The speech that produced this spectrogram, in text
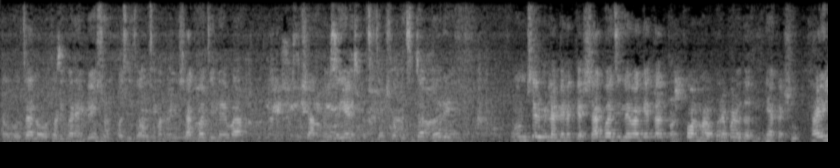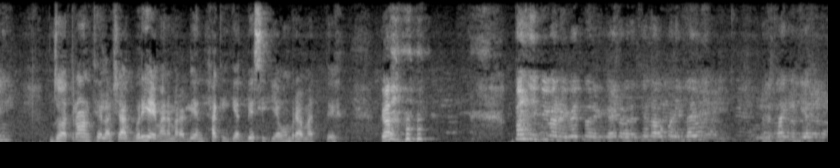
તો ચાલો થોડી વાર અહીં બેસો ને પછી જાઉં છું. મારે શાકભાજી લેવા. શાકને લઈ આવીને પછી જશો પછી જા ઘરે. હું શર્મિલા બેન અત્યારે શાકભાજી લેવા ગયા પણ ફોન મારો ઘરે પડ્યો હતો ત્યાં કાંઈ શૂટ થાય નહીં. જો આ ત્રણ થેલા શાક ભરી આવ્યા મારા બેન થાકી ગયા, બેસી ગયા ઉમરામાં તે પાણી પીવાનું વેત નો થેલા ઉપાડી લાવ્યું. એટલે થાકી ગયા.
